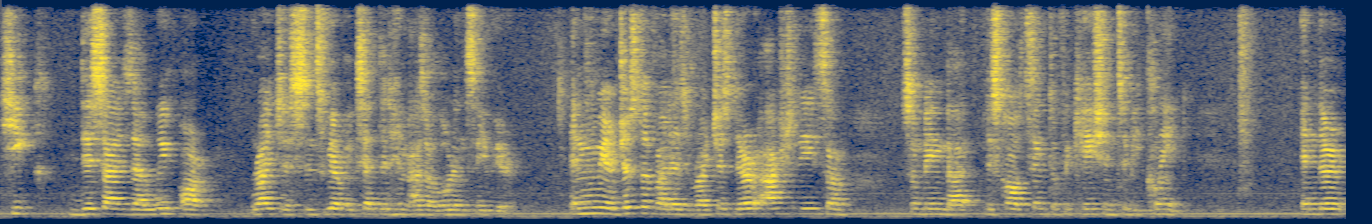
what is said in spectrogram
he decides that we are righteous since we have accepted him as our Lord and Savior. And when we are justified as righteous, there are actually some something that is called sanctification to be cleaned. And there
